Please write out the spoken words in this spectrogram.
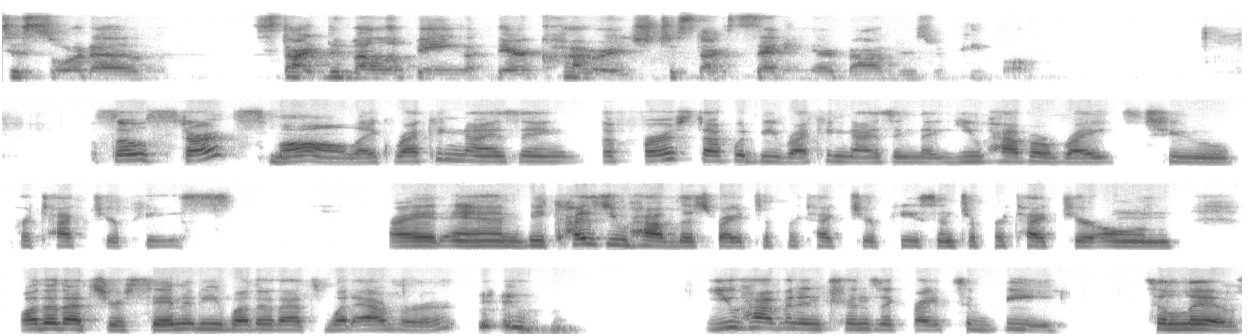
to sort of start developing their courage to start setting their boundaries with people? So start small, like recognizing the first step would be recognizing that you have a right to protect your peace. Right. And because you have this right to protect your peace and to protect your own, whether that's your sanity, whether that's whatever, you have an intrinsic right to be, to live,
